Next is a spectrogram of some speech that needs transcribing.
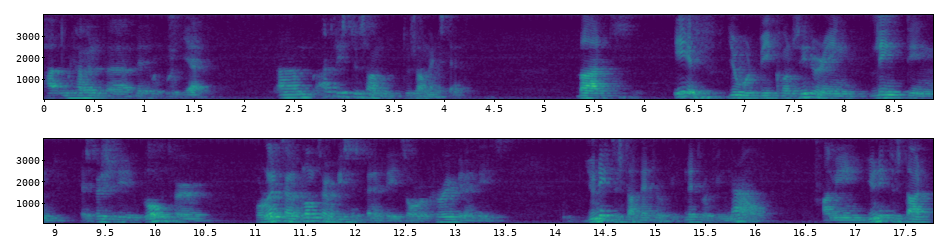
ha we haven't uh, networked with yet, um, at least to some to some extent. But if you would be considering LinkedIn, especially long term, for long term, long term business benefits or career benefits, you need to start networking, networking now. I mean, you need to start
